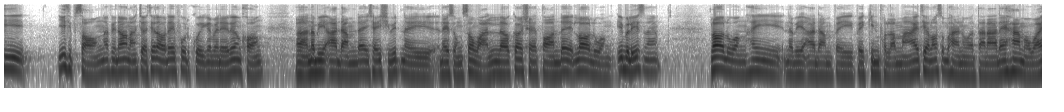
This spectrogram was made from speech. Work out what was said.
ที่ 22นะพี่น้องหลังจากที่เราได้พูดคุยกันไปในเรื่องของ นบีอาดัมได้ใช้ชีวิตในในสงสวรรค์แล้วก็ชัยตอนได้ล่อลวงอิบลิสนะล่อลวงให้นบีอาดัมไปไปกินผลไม้ที่อัลลอฮฺสุบฮานุวตาลาได้ห้ามเอาไว้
